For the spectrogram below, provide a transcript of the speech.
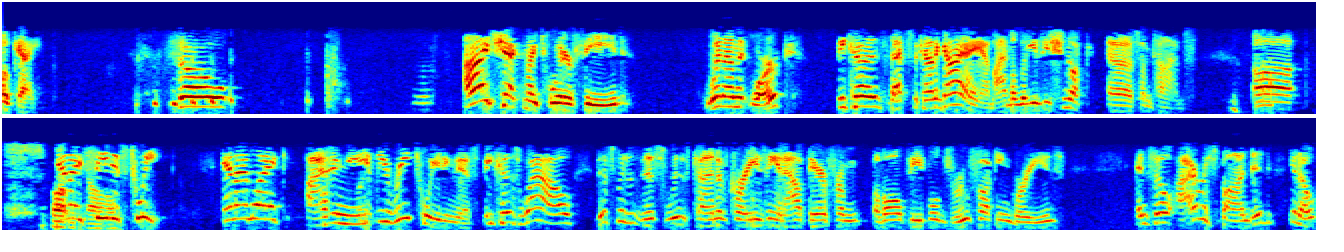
Okay. So I check my Twitter feed when I'm at work because that's the kind of guy I am. I'm a lazy schnook uh, sometimes. Uh, oh, and I no. see this tweet, and I'm like, I'm immediately retweeting this because wow, this was this was kind of crazy and out there from of all people, Drew fucking Brees. And so I responded, you know,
